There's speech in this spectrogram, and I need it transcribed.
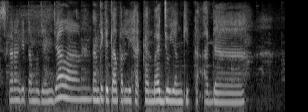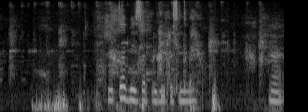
sekarang kita mau jalan-jalan. nanti kita perlihatkan baju yang kita ada. Kita bisa pergi ke sini. Nah,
